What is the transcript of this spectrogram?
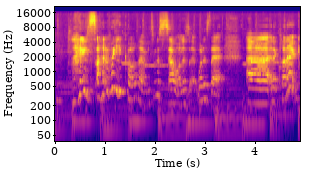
place. I don't know what you call them. It's not a salon, is it? What is that? Uh, in a clinic.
